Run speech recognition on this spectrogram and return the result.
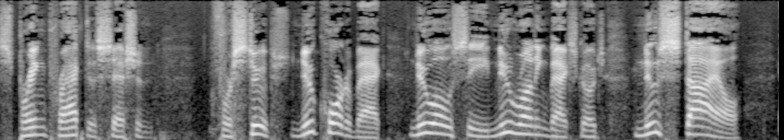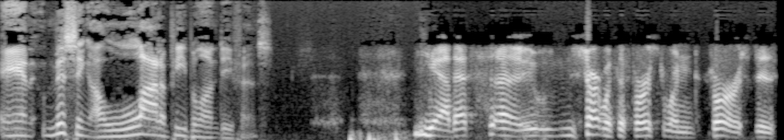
spring practice session for Stoops. New quarterback, new OC, new running backs coach, new style, and missing a lot of people on defense. Yeah, that's. Uh, start with the first one first. Is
